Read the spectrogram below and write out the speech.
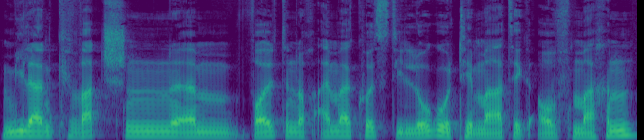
Milan quatschen. Ähm, wollte noch einmal kurz die Logo-Thematik aufmachen.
